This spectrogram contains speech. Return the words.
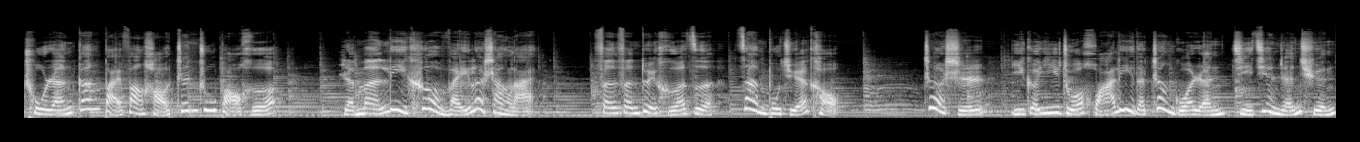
楚人刚摆放好珍珠宝盒。人们立刻围了上来，纷纷对盒子赞不绝口。这时，一个衣着华丽的郑国人挤进人群，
